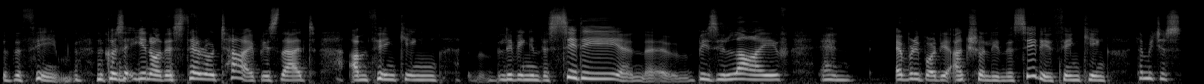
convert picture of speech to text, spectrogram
the theme because you know the stereotype is that i'm thinking living in the city and uh, busy life and everybody actually in the city thinking let me just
